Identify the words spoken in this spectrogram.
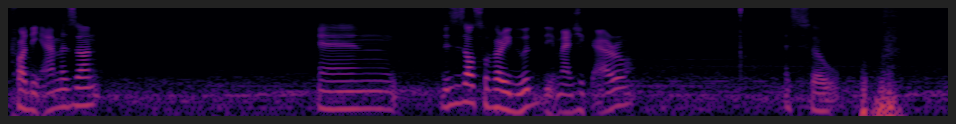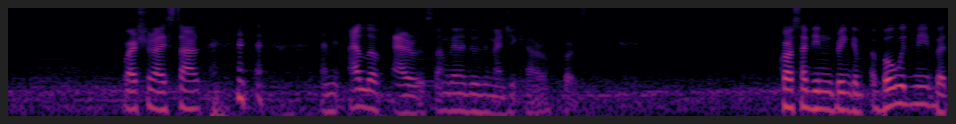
for the Amazon. And this is also very good, the magic arrow. So, where should I start? I mean, I love arrows, so I'm gonna do the magic arrow first. Of course, I didn't bring a, a bow with me, but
